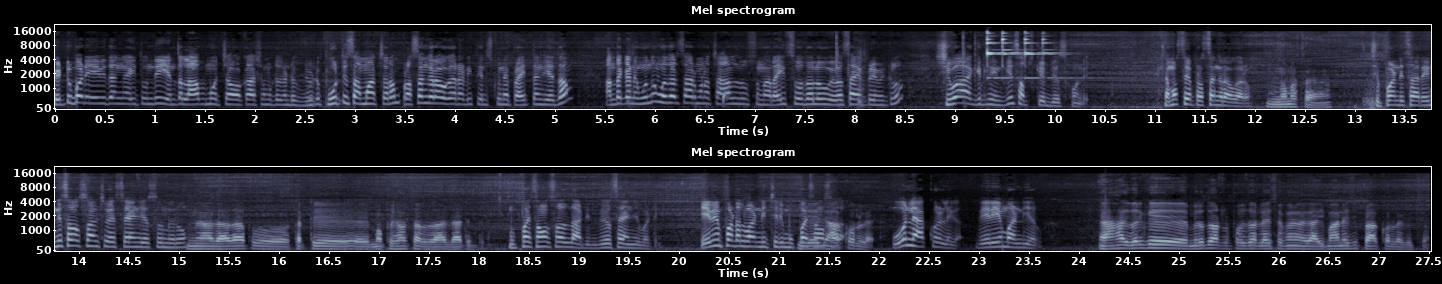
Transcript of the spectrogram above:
పెట్టుబడి ఏ విధంగా అవుతుంది ఎంత లాభం వచ్చే అవకాశం ఉంటుందంటే పూర్తి సమాచారం ప్రసంగరావు గారు అడిగి తెలుసుకునే ప్రయత్నం చేద్దాం. అంతకంటే ముందు మొదటిసారి మన ఛానల్ చూస్తున్న రైతు సోదరులు వ్యవసాయ ప్రేమికులు శివ అగ్రిక్లినిక్కి సబ్స్క్రైబ్ చేసుకోండి. నమస్తే ప్రసంగరావు గారు. నమస్తే. చెప్పండి సార్ ఎన్ని సంవత్సరాల నుంచి వ్యవసాయం చేస్తున్నారు మీరు? నా దాదాపు థర్టీ ముప్పై సంవత్సరాలు దాటిద్ది. ముప్పై సంవత్సరాలు దాటింది వ్యవసాయం చేయబట్టి. ఏమేమి పంటలు పండించారు ముప్పై సంవత్సరాలు? ఆకుకూరలే. ఓన్లీ ఆకుకూరలేగా వేరే ఏం పండియారు అది వరకు మిరప తోటలు పొద్దు తోటలు వేసాం కానీ అవి మానేసి ఇప్పుడు ఆకుకూరలోకి వచ్చాం.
